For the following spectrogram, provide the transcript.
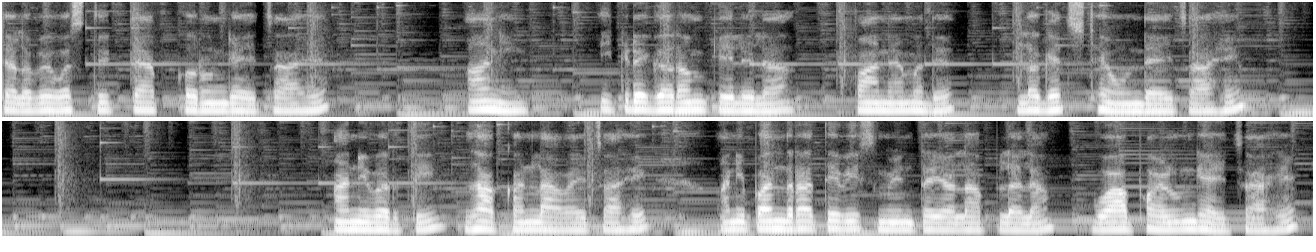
त्याला व्यवस्थित टॅप करून घ्यायचं आहे. आणि इकडे गरम केलेल्या पाण्यामध्ये लगेच ठेवून द्यायचं आहे. आणि वरती झाकण लावायचं आहे. आणि पंधरा ते वीस मिनटं याला आपल्याला वाफाळून घ्यायचं आहे.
